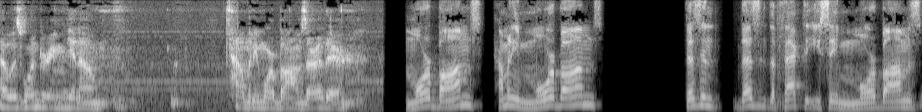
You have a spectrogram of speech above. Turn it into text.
I was wondering, you know, how many more bombs are there? More bombs? How many more bombs? Doesn't doesn't the fact that you say more bombs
